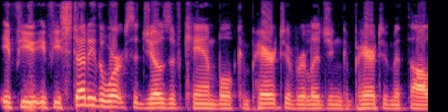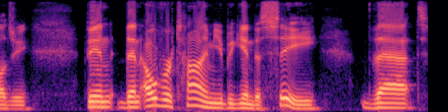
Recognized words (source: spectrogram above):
If you if you study the works of Joseph Campbell, comparative religion, comparative mythology, then then over time you begin to see that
